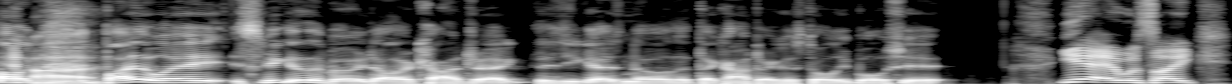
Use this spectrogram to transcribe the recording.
Oh, Uh, by the way, speaking of the million dollar contract, did you guys know that that contract was totally bullshit? Yeah, it was like,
